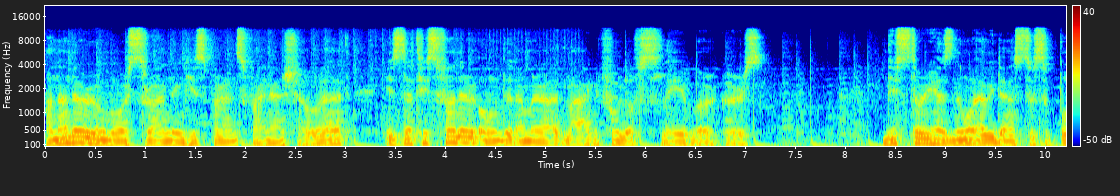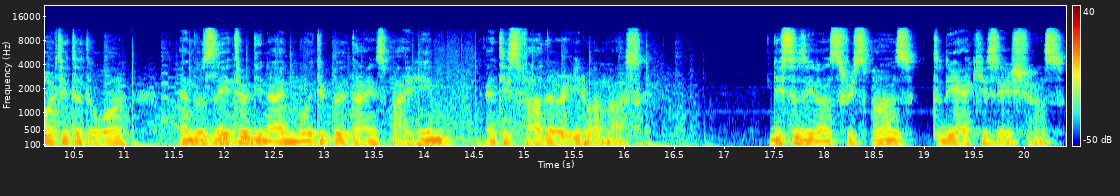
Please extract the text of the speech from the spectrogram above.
Another rumor surrounding his parents' financial wealth is that his father owned an emerald mine full of slave workers. This story has no evidence to support it at all and was later denied multiple times by him and his father Errol Musk. This was Elon's response to the accusations.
